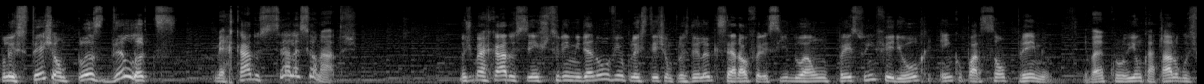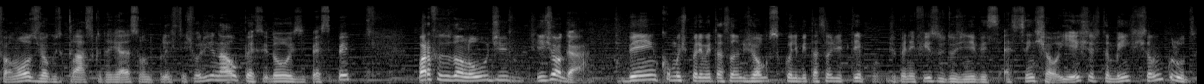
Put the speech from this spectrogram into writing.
PlayStation Plus Deluxe. Mercados selecionados. Nos mercados sem streaming de nuvem, o PlayStation Plus Deluxe será oferecido a um preço inferior em comparação ao Premium e vai incluir um catálogo de famosos jogos clássicos da geração do PlayStation original, PS2 e PSP para fazer o download e jogar, bem como experimentação de jogos com limitação de tempo. Os benefícios dos níveis Essential e Extras também estão incluídos.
